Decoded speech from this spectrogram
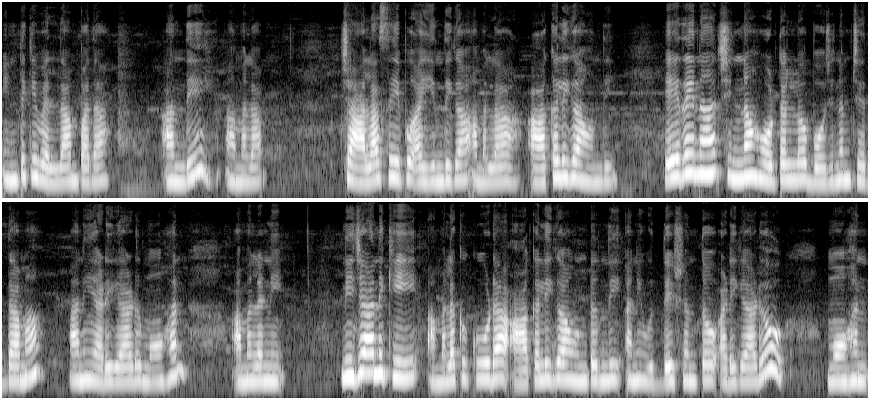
ఇంటికి వెళ్దాం పదా. అంది అమల. చాలాసేపు అయ్యిందిగా అమల. ఆకలిగా ఉంది. ఏదైనా చిన్న హోటల్లో భోజనం చేద్దామా? అని అడిగాడు మోహన్ అమలని. నిజానికి అమలకు కూడా ఆకలిగా ఉంటుంది అని ఉద్దేశంతో అడిగాడు మోహన్.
